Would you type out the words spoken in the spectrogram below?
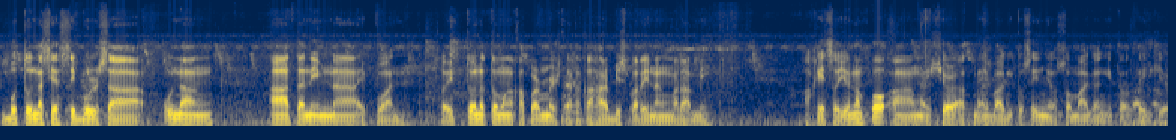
buto na siya sibol sa unang ah, tanim na F1. So ito na to mga ka-farmers, nakaka-harvest pa rin ng marami. Okay, so yun lang po ang mai-share at maibagi ko sa inyo sa umagang ito. Thank you.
